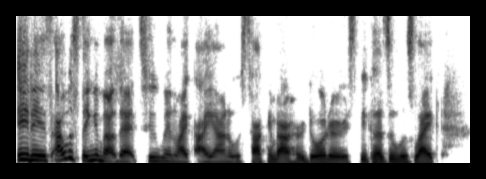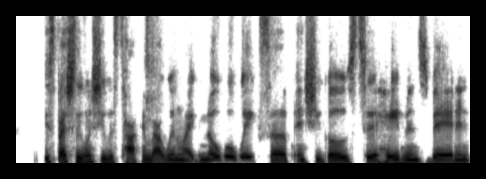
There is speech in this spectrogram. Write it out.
it is. I was thinking about that too when like Ayana was talking about her daughters because it was like, especially when she was talking about when like Nova wakes up and she goes to Haven's bed. And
